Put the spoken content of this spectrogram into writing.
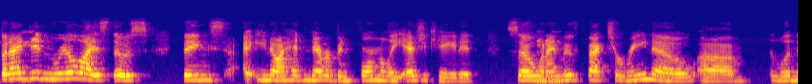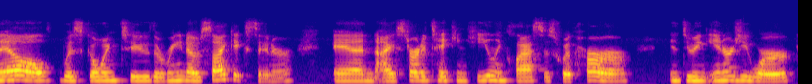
but I didn't realize those things. You know, I had never been formally educated. So when mm-hmm. I moved back to Reno, um, Linnell was going to the Reno Psychic Center, and I started taking healing classes with her and doing energy work.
